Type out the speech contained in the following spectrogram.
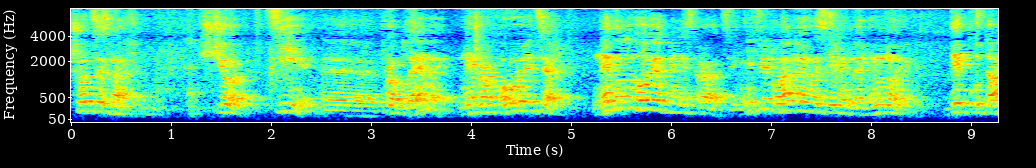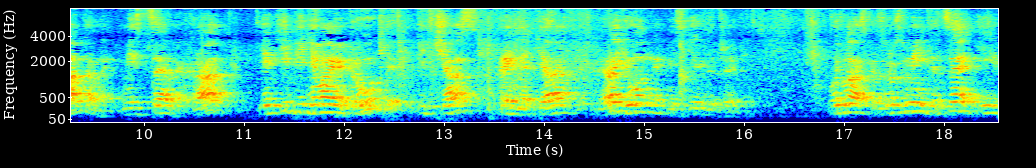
Що це значить? Що ці е, проблеми не враховуються не головою адміністрації, ні Світланою Васильівною, ні мною, депутатами місцевих рад, які піднімають руки під час прийняття районних міських бюджетів. Будь ласка, зрозумійте це і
